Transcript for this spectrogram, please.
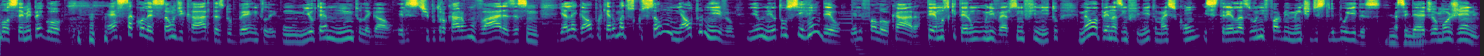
você me pegou. Essa coleção de cartas do Bentley com o Newton é muito legal. Eles, tipo, trocaram várias, assim, e é legal porque era uma discussão em alto nível. E o Newton se rendeu. Ele falou: Cara, temos que ter um universo infinito, não apenas infinito, mas com estrelas uniformemente distribuídas. Uhum. Essa ideia de homogêneo.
